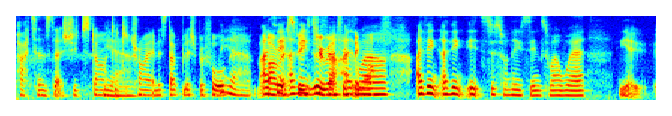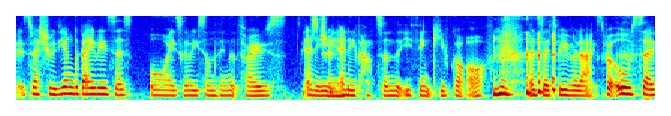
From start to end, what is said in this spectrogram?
patterns that she'd started to try and establish before Yeah, I think, I think threw fa- I- everything well, off. I think I think it's just one of those things well where, you know, especially with younger babies, there's always going to be something that throws It's any true. any pattern that you think you've got off, and so to be relaxed, but also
